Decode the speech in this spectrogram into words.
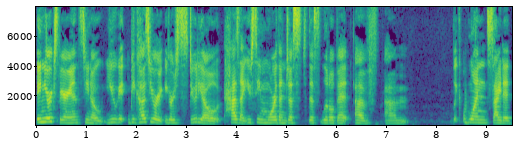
in your experience, you know, you get, because your your studio has that, you see more than just this little bit of um like one-sided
